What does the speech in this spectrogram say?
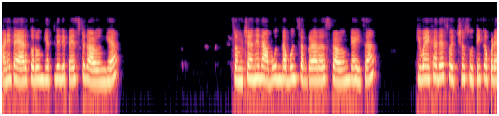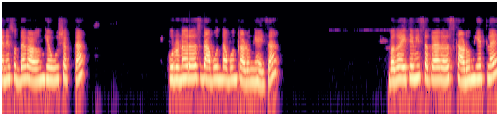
आणि तयार करून घेतलेली पेस्ट गाळून घ्या. चमच्याने दाबून दाबून सगळा रस गाळून घ्यायचा. किंवा एखाद्या स्वच्छ सुती कपड्याने सुद्धा गाळून घेऊ शकता. पूर्ण रस दाबून दाबून काढून घ्यायचा. बघा इथे मी सगळा रस काढून घेतलाय.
